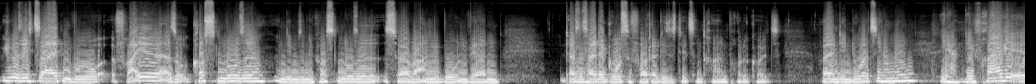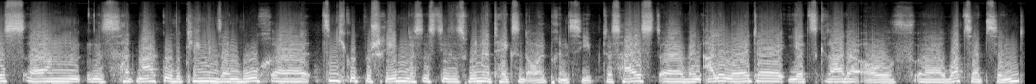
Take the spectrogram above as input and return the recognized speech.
Übersichtsseiten, wo freie, also kostenlose, in dem Sinne kostenlose Server angeboten werden. Das ist halt der große Vorteil dieses dezentralen Protokolls. Valentin, du wolltest dich noch melden? Ja, die Frage ist, ähm, das hat Marc-Uwe Kling in seinem Buch äh, ziemlich gut beschrieben, das ist dieses Winner-Takes-it-all-Prinzip. Das heißt, äh, wenn alle Leute jetzt gerade auf äh, WhatsApp sind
